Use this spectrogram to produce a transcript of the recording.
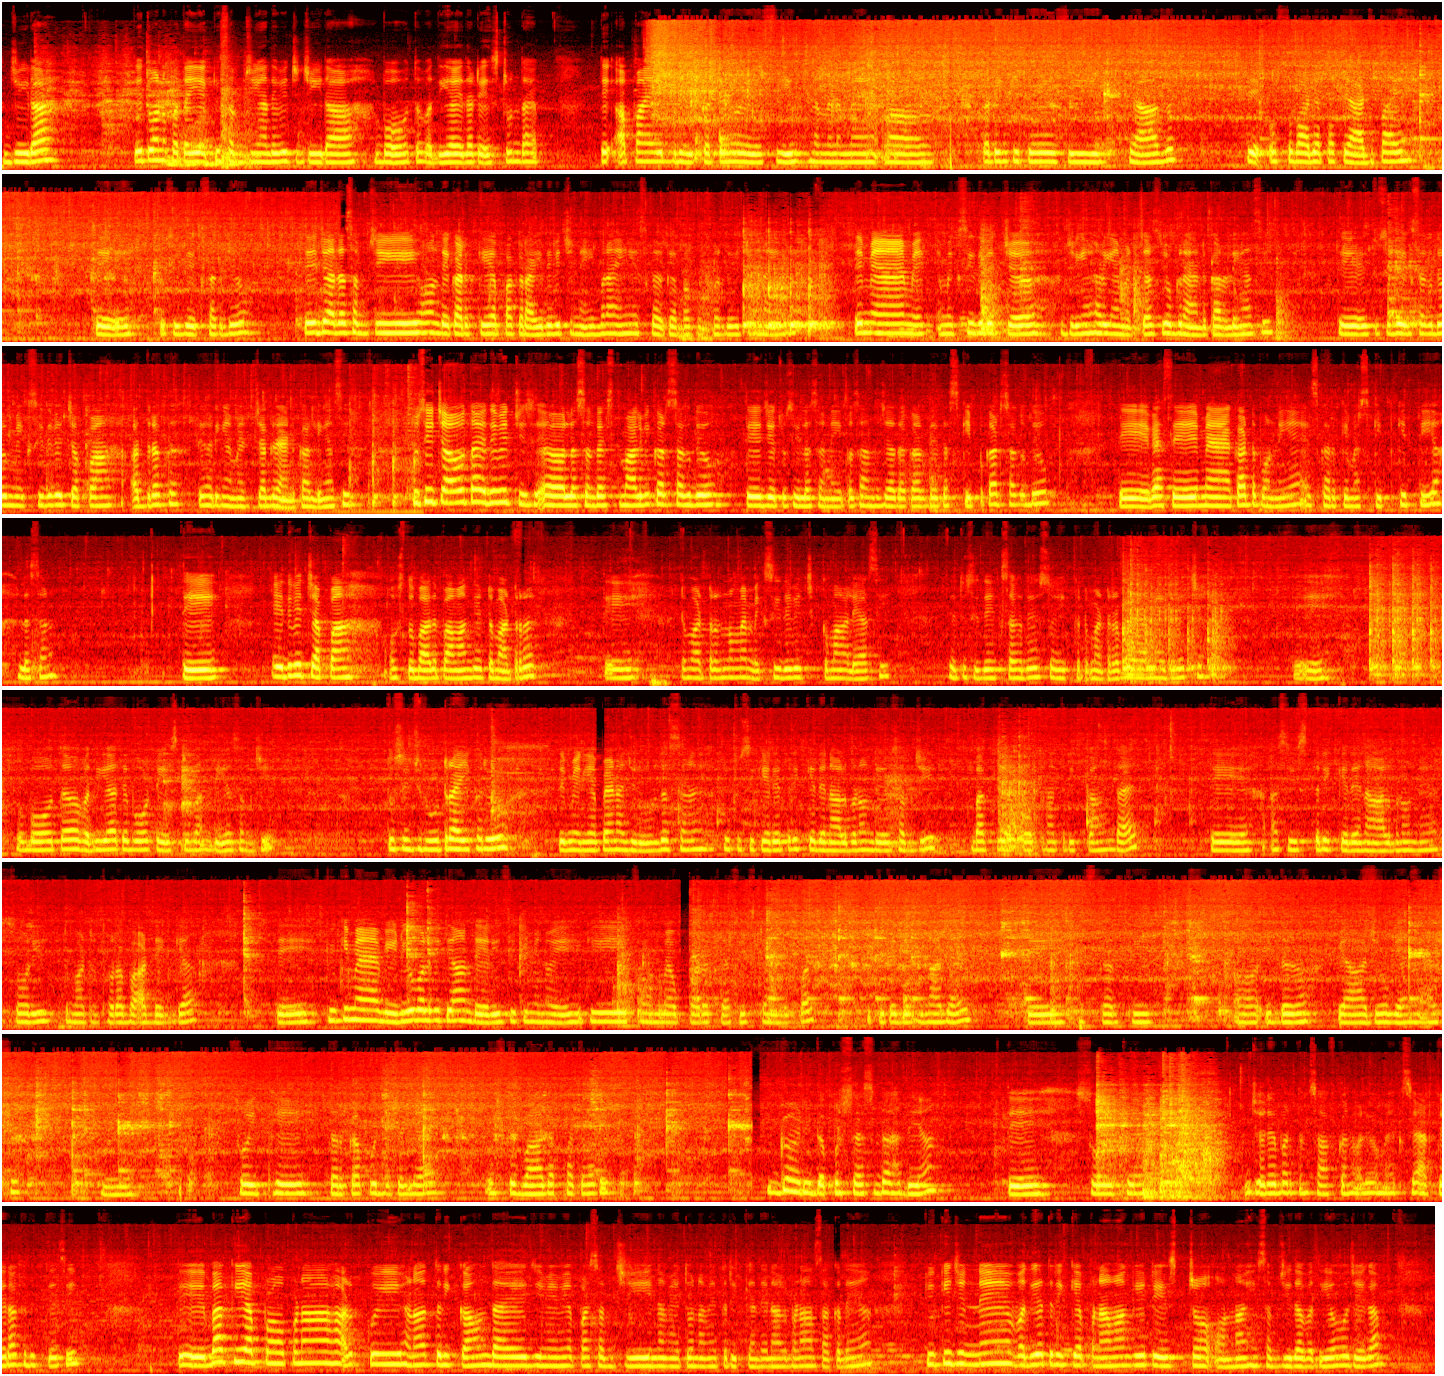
ਜੀਰਾ। ਤੇ ਤੁਹਾਨੂੰ ਪਤਾ ਹੀ ਹੈ ਕਿ ਸਬਜ਼ੀਆਂ ਦੇ ਵਿੱਚ ਜੀਰਾ ਬਹੁਤ ਵਧੀਆ ਇਹਦਾ ਟੇਸਟ ਹੁੰਦਾ ਹੈ। ਤੇ ਆਪਾਂ ਇਹ ਬਰੀਕ ਕੱਟੇ ਹੋਏ ਸੀ, ਨਵੇਂ ਨਵੇਂ ਕਟਿੰਗ ਕੀਤੇ ਹੋਏ ਸੀ ਪਿਆਜ਼। ਤੇ ਉਸ ਤੋਂ ਬਾਅਦ ਆਪਾਂ ਪਿਆਜ਼ ਪਾਏ। ਤੇ ਤੁਸੀਂ ਦੇਖ ਸਕਦੇ ਹੋ। ਤੇ ਜ਼ਿਆਦਾ ਸਬਜ਼ੀ ਹੋਣ ਦੇ ਕਰਕੇ ਆਪਾਂ ਕੜਾਈ ਦੇ ਵਿੱਚ ਨਹੀਂ ਬਣਾਈ, ਇਸ ਕਰਕੇ ਆਪਾਂ ਕੁੱਕਰ ਦੇ ਵਿੱਚ ਬਣਾਈ। ਤੇ ਮੈਂ ਮਿਕ- ਮਿਕਸੀ ਦੇ ਵਿੱਚ ਜਿਹੜੀਆਂ ਹਰੀਆਂ ਮਿਰਚਾਂ ਸੀ ਉਹ ਗ੍ਰਾਈਂਡ ਕਰ ਲਈਆਂ ਸੀ। ਤੇ ਤੁਸੀਂ ਦੇਖ ਸਕਦੇ ਹੋ ਮਿਕਸੀ ਦੇ ਵਿੱਚ ਆਪਾਂ ਅਦਰਕ ਤੇ ਹਰੀਆਂ ਮਿਰਚਾਂ ਗ੍ਰਾਈਂਡ ਕਰ ਲਈਆਂ ਸੀ। ਤੁਸੀਂ ਚਾਹੋ ਤਾਂ ਇਹਦੇ ਵਿੱਚ ਲਸਣ ਦਾ ਇਸਤੇਮਾਲ ਵੀ ਕਰ ਸਕਦੇ ਹੋ ਤੇ ਜੇ ਤੁਸੀਂ ਲਸਣ ਨਹੀਂ ਪਸੰਦ ਜ਼ਿਆਦਾ ਕਰਦੇ ਤਾਂ ਸਕਿਪ ਕਰ ਸਕਦੇ ਹੋ। ਤੇ ਵੈਸੇ ਮੈਂ ਘੱਟ ਪਾਉਂਦੀ ਹਾਂ, ਇਸ ਕਰਕੇ ਮੈਂ ਸਕਿਪ ਕੀਤੀ ਆ ਲਸਣ। ਤੇ ਇਹਦੇ ਵਿੱਚ ਆਪਾਂ ਉਸ ਤੋਂ ਬਾਅਦ ਪਾਵਾਂਗੇ ਟਮਾਟਰ। ਤੇ ਟਮਾਟਰ ਨੂੰ ਮੈਂ ਮਿਕਸੀ ਦੇ ਵਿੱਚ ਕਮਾ ਲਿਆ ਸੀ। ਤੇ ਤੁਸੀਂ ਦੇਖ ਸਕਦੇ ਹੋ ਸੋ ਇੱਕ ਟਮਾਟਰ ਪਾਇਆ ਮੈਂ ਇਹਦੇ ਵਿੱਚ ਤੇ ਸੋ ਬਹੁਤ ਵਧੀਆ ਤੇ ਬਹੁਤ ਟੇਸਟੀ ਬਣਦੀ ਹੈ ਸਬਜ਼ੀ। ਤੁਸੀਂ ਜ਼ਰੂਰ ਟਰਾਈ ਕਰਿਓ ਤੇ ਮੇਰੀਆਂ ਭੈਣਾਂ ਜ਼ਰੂਰ ਦੱਸਣ ਕਿ ਤੁਸੀਂ ਕਿਹੜੇ ਤਰੀਕੇ ਦੇ ਨਾਲ ਬਣਾਉਂਦੇ ਹੋ ਸਬਜ਼ੀ। ਬਾਕੀ ਆਪੋ ਆਪਣਾ ਤਰੀਕਾ ਹੁੰਦਾ ਹੈ ਤੇ ਅਸੀਂ ਇਸ ਤਰੀਕੇ ਦੇ ਨਾਲ ਬਣਾਉਂਦੇ ਹਾਂ। ਸੋਰੀ ਟਮਾਟਰ ਥੋੜਾ ਬਾਹਰ ਡਿੱਗ ਗਿਆ ਤੇ ਕਿਉਂਕਿ ਮੈਂ ਵੀਡੀਓ ਵੱਲ ਵੀ ਧਿਆਨ ਦੇ ਰਹੀ ਸੀ ਕਿ ਮੈਨੂੰ ਇਹ ਸੀ ਕਿ ਫੋਨ ਮੈਂ ਉੱਪਰ ਰੱਖਿਆ ਸੀ ਸਟੈਂਡ ਉੱਪਰ, ਕਿ ਕਿਤੇ ਡਿੱਗ ਨਾ ਜਾਏ। ਤੇ ਇਸ ਕਰਕੇ ਇੱਧਰ ਪਿਆਜ਼ ਹੋ ਗਿਆ ਮੈਸ਼। ਸੋ ਇੱਥੇ ਤੜਕਾ ਭੁੱਜ ਚੱਲਿਆ। ਉਸ ਤੋਂ ਬਾਅਦ ਆਪਾਂ ਤੁਹਾਨੂੰ ਗਾੜੀ ਦਾ ਪ੍ਰੋਸੈਸ ਦੱਸਦੇ ਆ ਤੇ ਸੋ ਇੱਥੇ ਜਿਹੜੇ ਬਰਤਨ ਸਾਫ਼ ਕਰਨ ਵਾਲੇ, ਉਹ ਮੈਂ ਇੱਕ ਸਾਈਡ ਤੇ ਰੱਖ ਦਿੱਤੇ ਸੀ। ਤੇ ਬਾਕੀ ਆਪਣਾ ਆਪਣਾ ਹਰ ਕੋਈ, ਹਨਾ, ਤਰੀਕਾ ਹੁੰਦਾ ਹੈ। ਜਿਵੇਂ ਵੀ ਆਪਾਂ ਸਬਜ਼ੀ ਨਵੇਂ ਤੋਂ ਨਵੇਂ ਤਰੀਕਿਆਂ ਦੇ ਨਾਲ ਬਣਾ ਸਕਦੇ ਹਾਂ। ਕਿਉਂਕਿ ਜਿੰਨੇ ਵਧੀਆ ਤਰੀਕੇ ਅਪਣਾਵਾਂਗੇ ਟੇਸਟ ਓਨਾ ਹੀ ਸਬਜ਼ੀ ਦਾ ਵਧੀਆ ਹੋ ਜਾਏਗਾ।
